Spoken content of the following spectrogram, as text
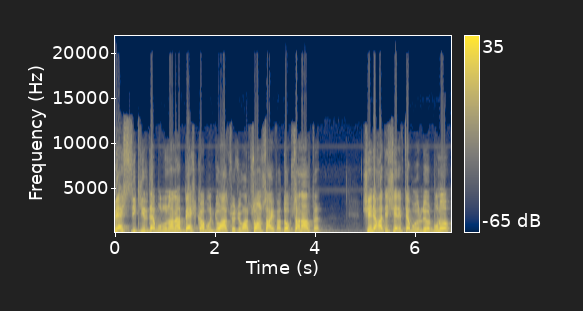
Beş zikirde bulunana beş kabul dua sözü var. Son sayfa 96. Şimdi hadis-i şerifte buyuruluyor. Bunu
